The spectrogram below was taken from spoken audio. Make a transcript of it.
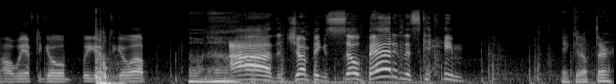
Oh, we have to go. We have to go up. Oh no. Ah, the jumping is so bad in this game. Can't get up there?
